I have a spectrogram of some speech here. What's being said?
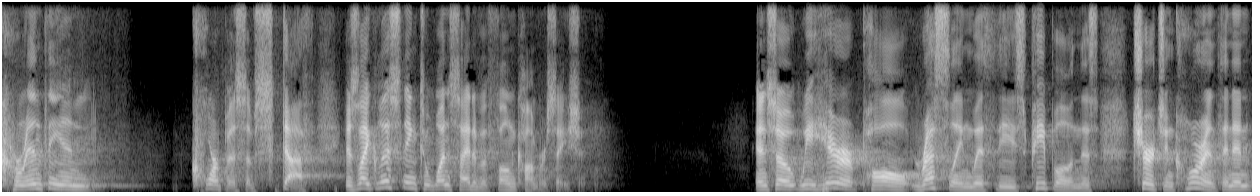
Corinthian corpus of stuff is like listening to one side of a phone conversation. And so we hear Paul wrestling with these people in this church in Corinth. And in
